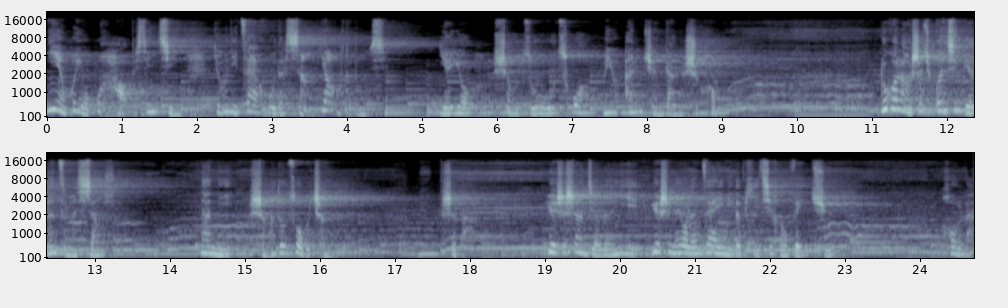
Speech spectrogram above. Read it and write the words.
你也会有不好的心情，有你在乎的、想要的东西，也有手足无措、没有安全感的时候。如果老是去关心别人怎么想，那你什么都做不成，是吧？越是善解人意，越是没有人在意你的脾气和委屈。后来，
